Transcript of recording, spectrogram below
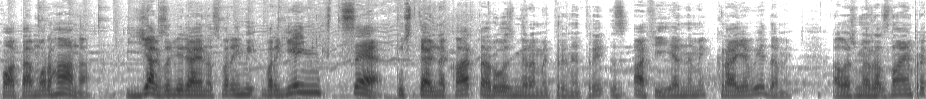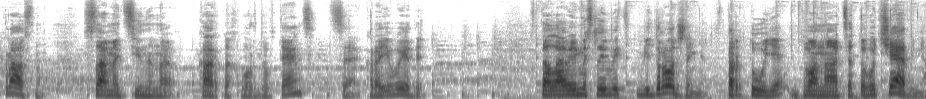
Фата Моргана. Як завіряє нас Wargaming- це пустельна карта розмірами 3х3 з офігенними краєвидами. Але ж ми знаємо прекрасно, саме ціни на картах World of Tanks це краєвиди. Сталевий мисливець відродження стартує 12 червня.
